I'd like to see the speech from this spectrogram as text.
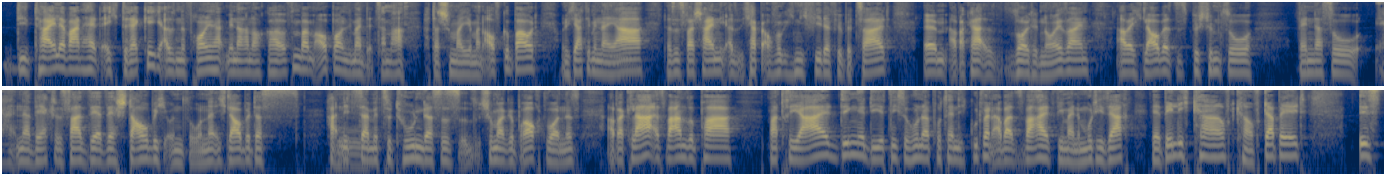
die Teile waren halt echt dreckig. Also eine Freundin hat mir nachher noch geholfen beim Aufbauen. Sie meinte, sag mal, hat das schon mal jemand aufgebaut? Und ich dachte mir, na ja, das ist wahrscheinlich, also ich habe auch wirklich nicht viel dafür bezahlt. Ähm, aber klar, es sollte neu sein. Aber ich glaube, das ist bestimmt so, wenn das so, ja, in der Werkstatt, es war sehr, sehr staubig und so, ne? Ich glaube, das hat nichts damit zu tun, dass es schon mal gebraucht worden ist. Aber klar, es waren so ein paar Materialdinge, die jetzt nicht so hundertprozentig gut waren, aber es war halt, wie meine Mutti sagt, wer billig kauft, kauft doppelt. Ist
